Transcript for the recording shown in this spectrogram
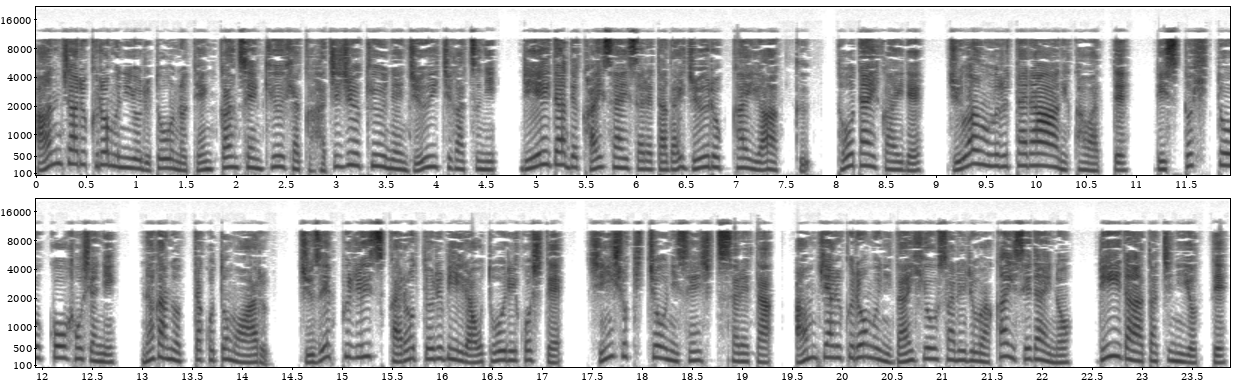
アンジャル・クロムによる党の転換1989年11月にリエイダで開催された第16回アーク党大会でジュアン・ウルタラーに代わってリスト筆頭候補者に名が乗ったこともあるジュゼップ・ルイス・カロット・ルビーラを通り越して新書記長に選出されたアンジャル・クロムに代表される若い世代のリーダーたちによって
